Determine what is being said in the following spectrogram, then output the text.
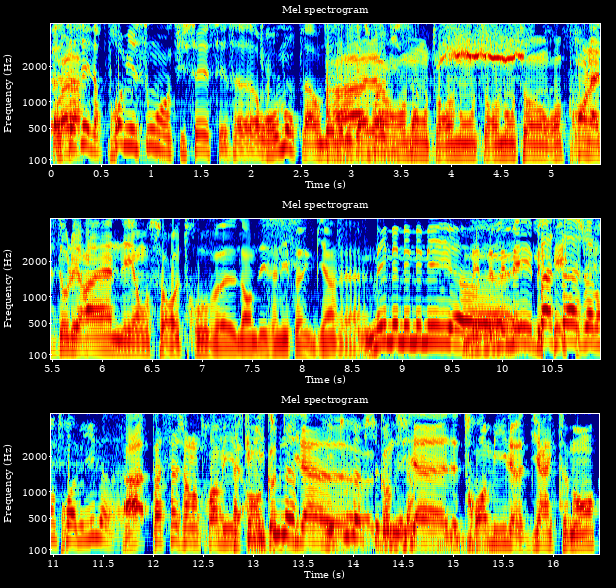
Voilà. Ça, c'est leur premier son, hein, tu sais, ça, on remonte là, dans les Ah, années là, 90. on là. remonte, on remonte, on remonte, on reprend la Doléran et on se retrouve dans des années punk bien. Mais, mais, mais, mais, mais, Mais, mais, passage à l'an 3000. Ah, passage à l'an 3000 Parce qu'il en est tout neuf, Godzilla, tout neuf, Godzilla vinyle, 3000 directement.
